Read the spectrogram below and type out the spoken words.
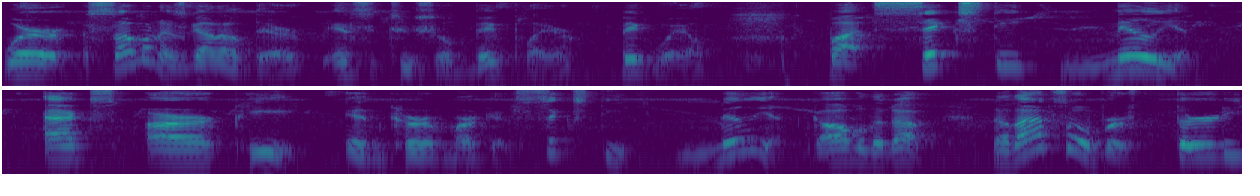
where someone has gone out there, institutional big player, big whale, bought 60 million XRP in current market. 60 million, gobbled it up. Now that's over 30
